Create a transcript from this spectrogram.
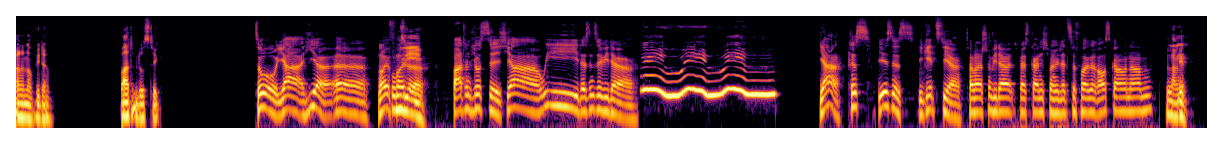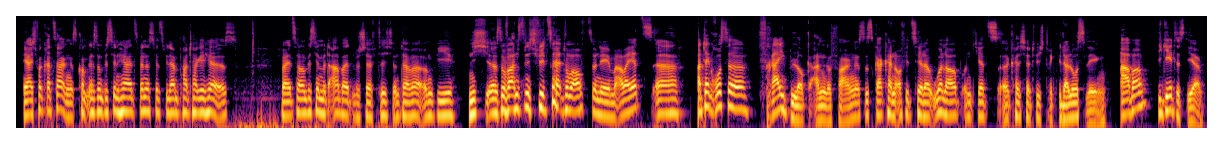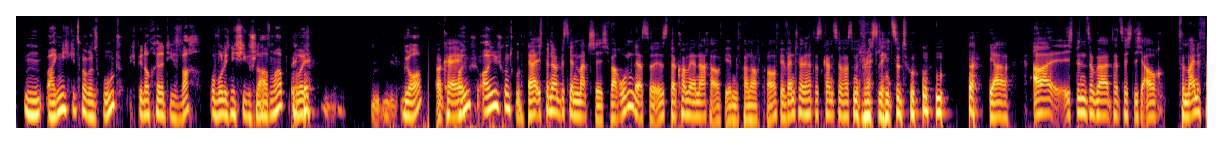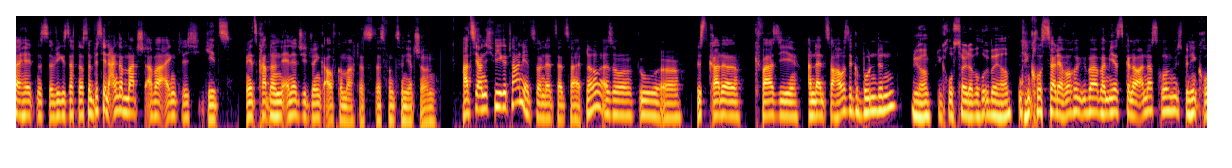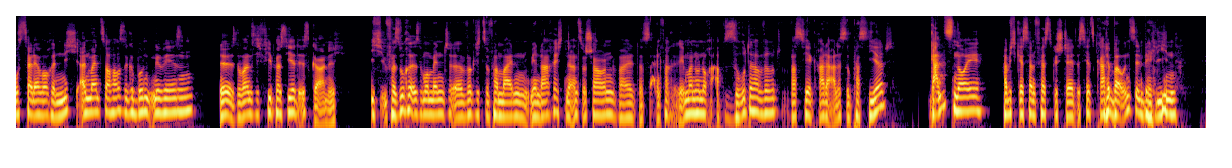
Alle noch wieder. Bart und lustig. So, ja, hier, äh, neue Um Folge. Bart und lustig, ja, ui, da sind sie wieder. Ja, Chris, wie ist es? Wie geht's dir? Jetzt haben wir schon wieder, ich weiß gar nicht, wann wir die letzte Folge rausgehauen haben. Lang. Ja, ich wollte gerade sagen, es kommt mir so ein bisschen her, als wenn das jetzt wieder ein paar Tage her ist. Ich war jetzt noch ein bisschen mit Arbeiten beschäftigt und da war irgendwie nicht äh, so wahnsinnig viel Zeit, um aufzunehmen. Aber jetzt äh, hat der große Freiblock angefangen. Es ist gar kein offizieller Urlaub und jetzt äh, kann ich natürlich direkt wieder loslegen. Aber wie geht es dir? Hm, eigentlich geht's mir ganz gut. Ich bin auch relativ wach, obwohl ich nicht viel geschlafen habe. Aber ich. ja, Okay. eigentlich, eigentlich ganz gut. Ja, ich bin da ein bisschen matschig. Warum das so ist, da kommen wir ja nachher auf jeden Fall noch drauf. Eventuell hat das Ganze was mit Wrestling zu tun. ja, aber ich bin sogar tatsächlich auch für meine Verhältnisse, wie gesagt, noch so ein bisschen angematscht, aber eigentlich geht's. Habe jetzt gerade noch einen Energy Drink aufgemacht, das, das funktioniert schon. Hat sich auch nicht viel getan jetzt so in letzter Zeit, ne? Also du äh, bist gerade quasi an dein Zuhause gebunden, Ja, den Großteil der Woche über, ja. den Großteil der Woche über. Bei mir ist es genau andersrum. Ich bin den Großteil der Woche nicht an mein Zuhause gebunden gewesen. Nö, so wahnsinnig viel passiert ist gar nicht. Ich versuche es im Moment äh, wirklich zu vermeiden, mir Nachrichten anzuschauen, weil das einfach immer nur noch absurder wird, was hier gerade alles so passiert. Ganz neu, habe ich gestern festgestellt, ist jetzt gerade bei uns in Berlin,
